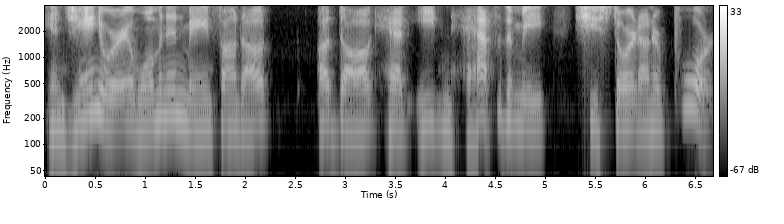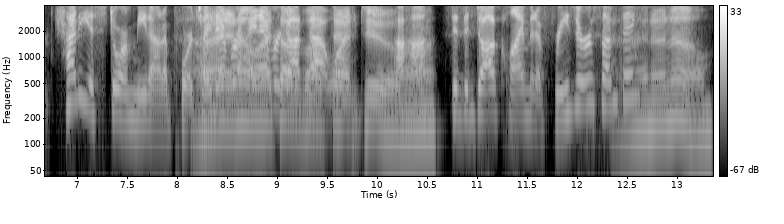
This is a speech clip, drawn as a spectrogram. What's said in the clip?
In January, a woman in Maine found out a dog had eaten half of the meat she stored on her porch. How do you store meat on a porch? I never, know, I never thought got about that one. too. Uh huh. huh? Did the dog climb in a freezer or something? I don't know.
